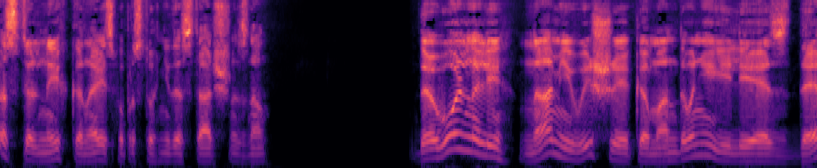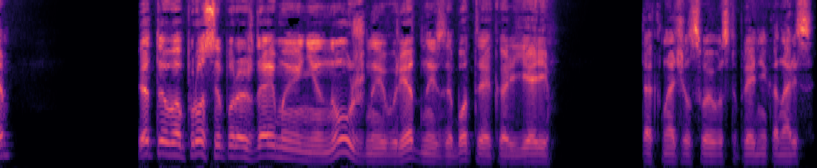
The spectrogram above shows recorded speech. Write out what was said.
Остальных Канарис попросту недостаточно знал. Довольно ли нами высшее командование или СД? Это вопросы, порождаемые ненужной, вредной заботой о карьере. Так начал свое выступление Канарис.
